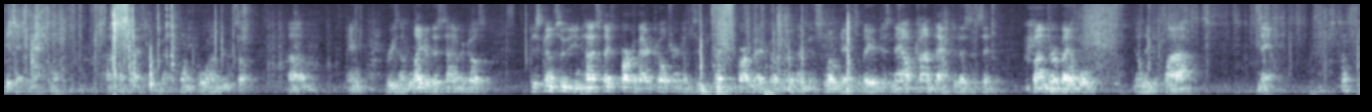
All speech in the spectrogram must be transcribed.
hit that maximum. Uh, last year was about twenty-four hundred, so. um, And reason I'm later this time, because this comes through the United States Department of Agriculture and comes through the Kentucky Department of Agriculture, and everything's slowed down, so they have just now contacted us and said, funds are available, y'all need to apply now.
